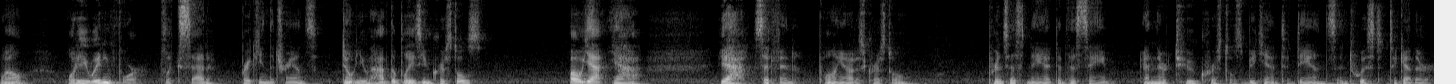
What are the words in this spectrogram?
Well, what are you waiting for? Flix said, breaking the trance. Don't you have the blazing crystals? Oh, yeah, yeah, yeah, said Finn, pulling out his crystal. Princess Nea did the same, and their two crystals began to dance and twist together,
